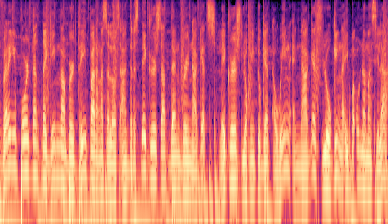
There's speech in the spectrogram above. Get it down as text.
Very important na game number 3 para nga sa Los Angeles Lakers at Denver Nuggets. Lakers looking to get a win and Nuggets looking na ibaon naman sila.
